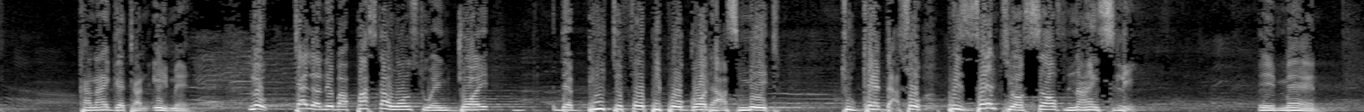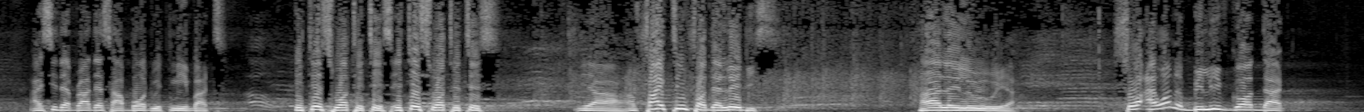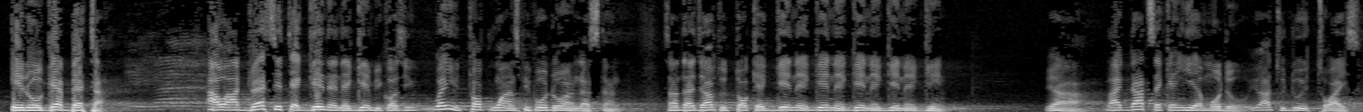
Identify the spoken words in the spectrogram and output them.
Can I get an amen? Look, tell your neighbor, Pastor wants to enjoy the beautiful people God has made together. So present yourself nicely. Amen. I see the brothers are bored with me, but it is what it is. It is what it is. Yeah, I'm fighting for the ladies. Hallelujah. So I want to believe God that it will get better. I'll address it again and again because you, when you talk once, people don't understand. Sometimes you have to talk again, again, again, again, again. Yeah, like that second year model, you have to do it twice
